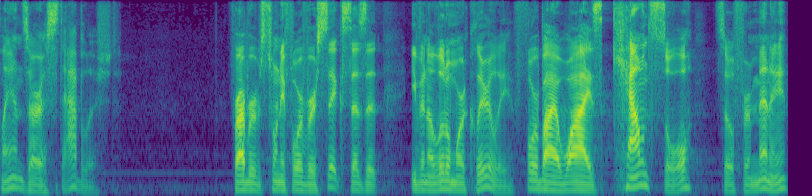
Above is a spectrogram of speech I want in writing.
plans are established. Proverbs 24, verse 6 says it even a little more clearly. For by wise counsel, so for many,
